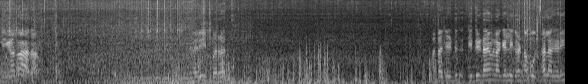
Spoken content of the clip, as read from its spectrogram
निघालो आता घरी परत। आता किती किती टाइम लागेल इकडनं पोचायला घरी?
